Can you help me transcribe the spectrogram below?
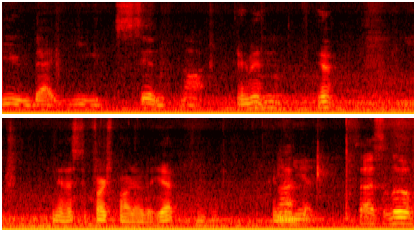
you, that ye sin not. Amen. Yeah. Yeah, that's the first part of it. Yep. Mm-hmm. Amen. Yeah. So that's a little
